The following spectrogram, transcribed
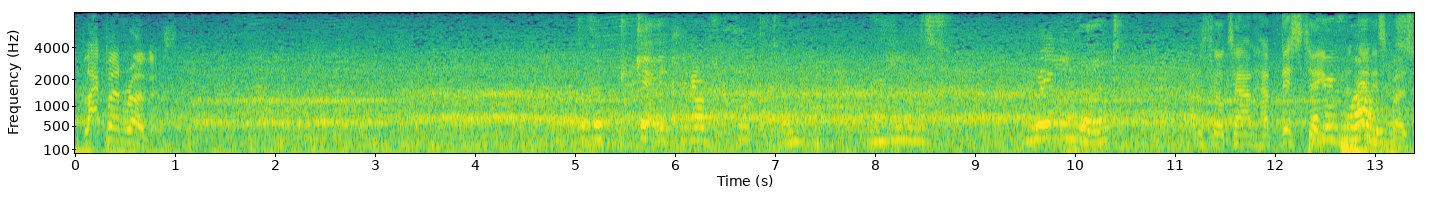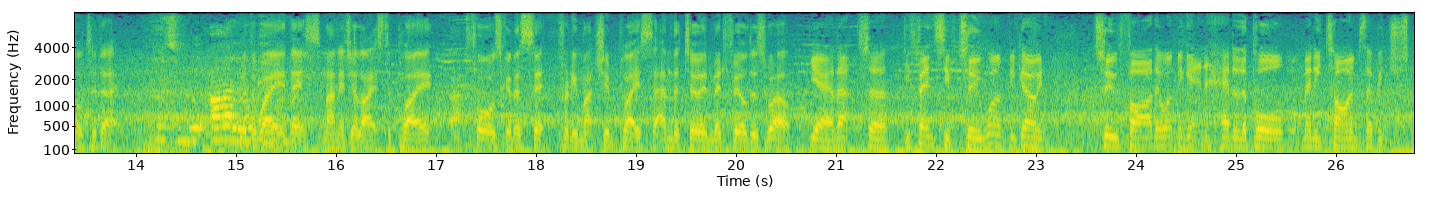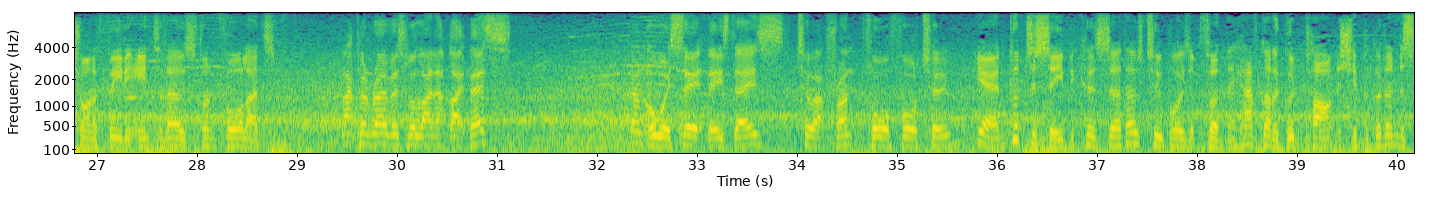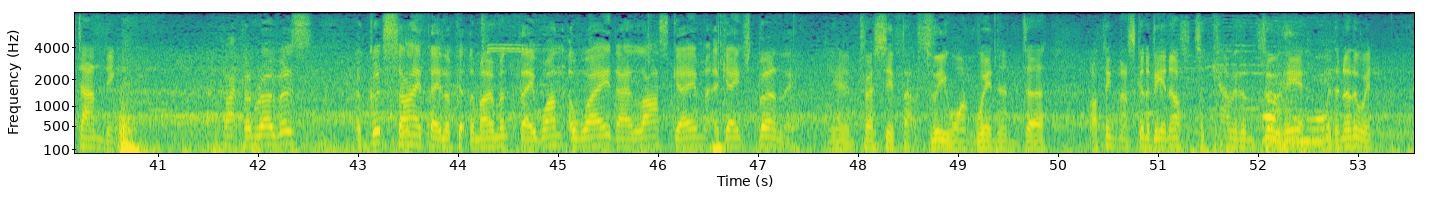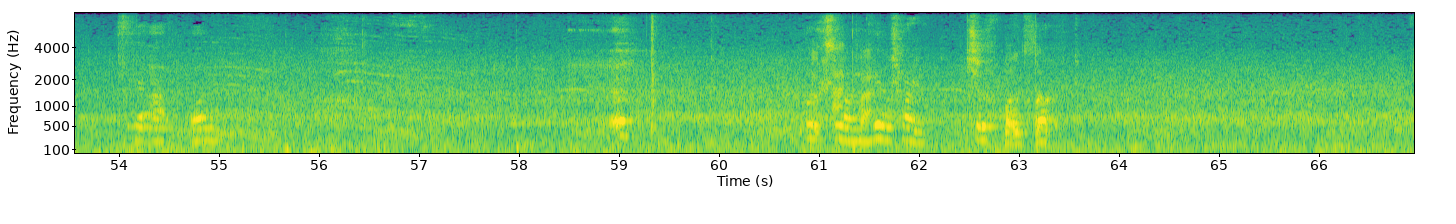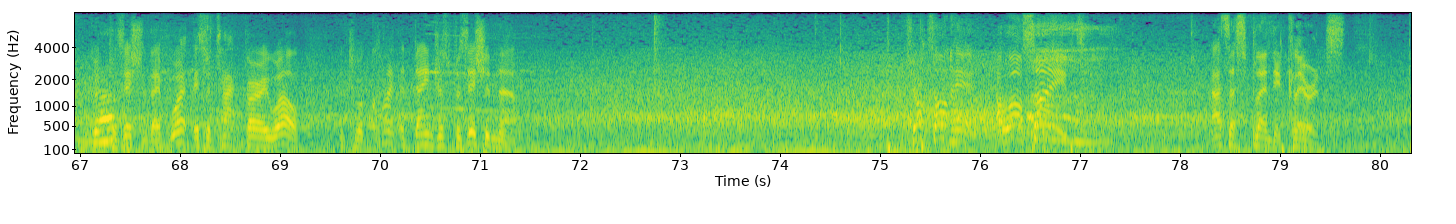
Blackburn Rovers. To get the crowd hooked on, and he's really good. Huddersfield Town have this team at their disposal today. But we are With the way this manager likes to play, that four's going to sit pretty much in place, and the two in midfield as well. Yeah, that uh, defensive two won't be going too far. They won't be getting ahead of the ball many times. They'll be just trying to feed it into those front four lads. Blackburn Rovers will line up like this. Don't always see it these days. Two up front, 4-4-2. Yeah, and good to see because uh, those two boys up front, they have got a good partnership, a good understanding. Blackburn Rovers, a good side they look at the moment. They won away their last game against Burnley. Yeah, impressive, that 3-1 win, and uh, I think that's going to be enough to carry them through here with another win. the up one. Look, sorry, Akpan. real sorry. Just one Olsen. shot. Good position. They've worked this attack very well into a quite a dangerous position now. Shots on here. Oh, well saved. Oh. That's a splendid clearance.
